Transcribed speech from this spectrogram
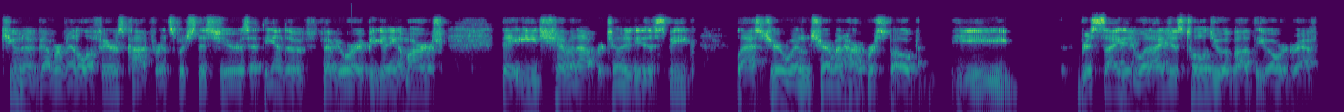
CUNA Governmental Affairs Conference, which this year is at the end of February, beginning of March. They each have an opportunity to speak. Last year, when Chairman Harper spoke, he recited what I just told you about the overdraft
